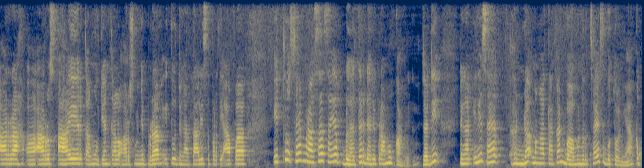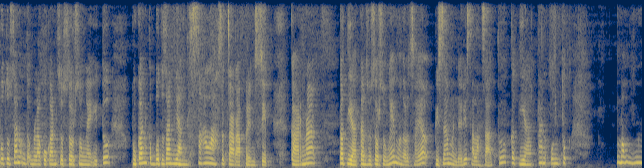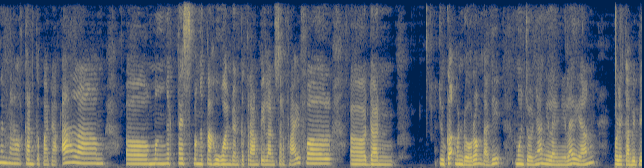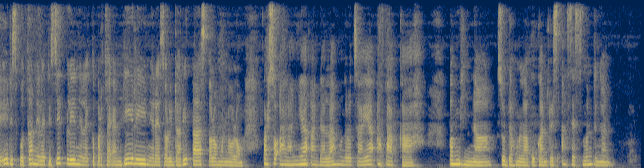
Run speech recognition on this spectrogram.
arah uh, arus air, kemudian kalau harus menyeberang itu dengan tali seperti apa. Itu saya merasa saya belajar dari pramuka gitu. Jadi dengan ini saya hendak mengatakan bahwa menurut saya sebetulnya keputusan untuk melakukan susur sungai itu bukan keputusan yang salah secara prinsip karena kegiatan susur sungai menurut saya bisa menjadi salah satu kegiatan untuk mengenalkan kepada alam, uh, mengetes pengetahuan dan keterampilan survival uh, dan juga mendorong tadi munculnya nilai-nilai yang oleh KBBI disebutkan nilai disiplin, nilai kepercayaan diri, nilai solidaritas, tolong menolong. Persoalannya adalah menurut saya apakah pembina sudah melakukan risk assessment dengan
